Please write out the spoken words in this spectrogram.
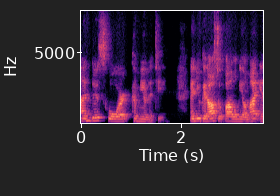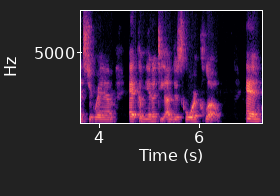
underscore community. And you can also follow me on my Instagram at community underscore Clo. And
